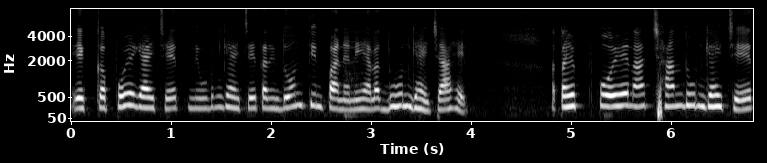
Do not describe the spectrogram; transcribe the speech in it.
एक कप पोहे घ्यायचे आहेत निवडून घ्यायचे आहेत आणि दोन तीन पाण्याने ह्याला धुवून घ्यायचे आहेत. आता हे पोहे ना छान धुवून घ्यायचे आहेत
